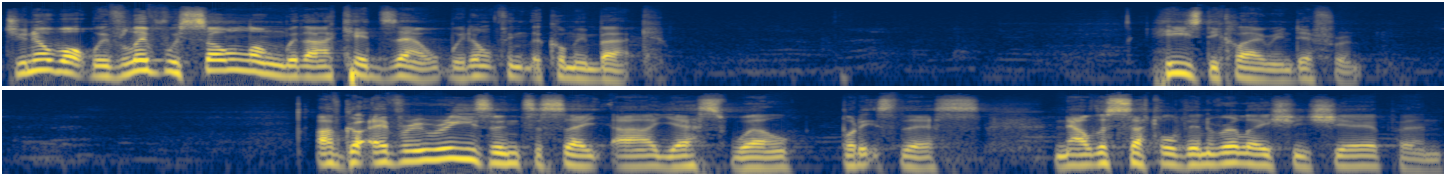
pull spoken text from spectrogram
Do you know what? We've lived with so long with our kids out, we don't think they're coming back. He's declaring different. I've got every reason to say, ah, yes, well, but it's this. Now they're settled in a relationship and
